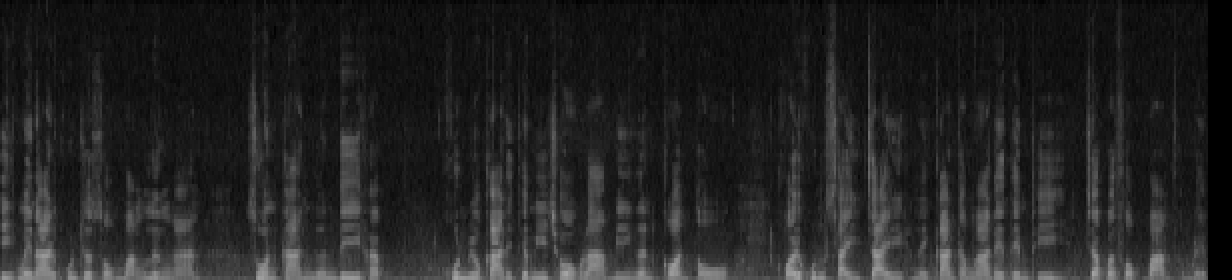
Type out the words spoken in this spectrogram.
อีกไม่นานคุณจะสมหวังเรื่องงาน ส่วนการเงินดีครับ คุณมีโอกาสที่จะมีโชคลาภมีเงินก้อนโต ขอให้คุณใส่ใจในการทำงานให้เต็มที่ จะประสบความสำเร็จ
